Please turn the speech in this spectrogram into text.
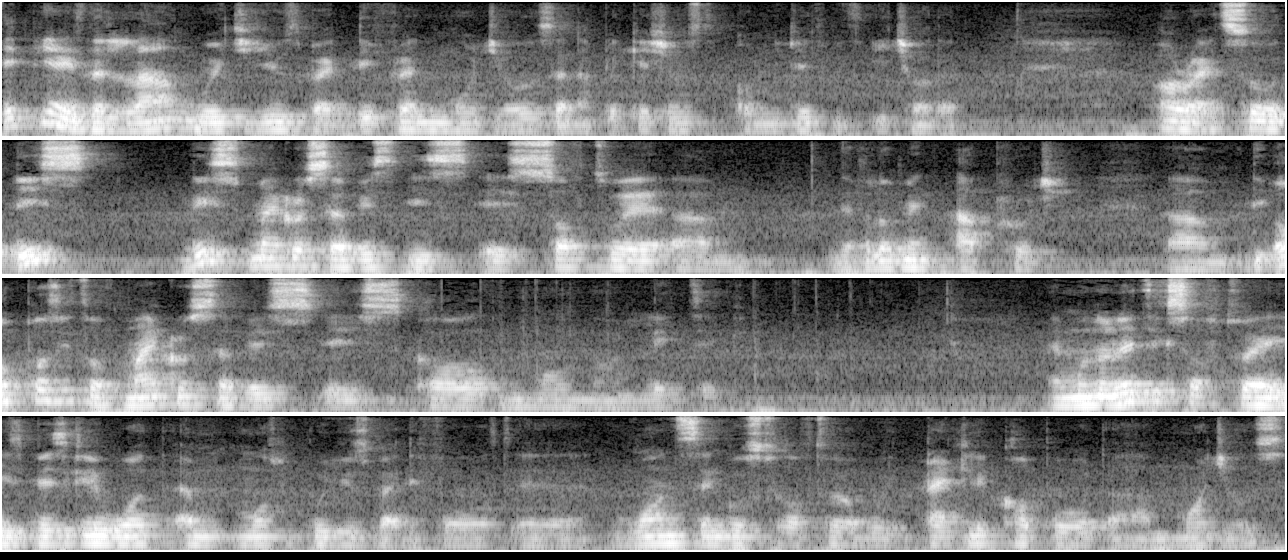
API is the language used by different modules and applications to communicate with each other. All right, so this this microservice is a software um, development approach. Um, the opposite of microservice is called monolithic. And monolithic software is basically what um, most people use by default, uh, one single software with tightly coupled um, modules.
